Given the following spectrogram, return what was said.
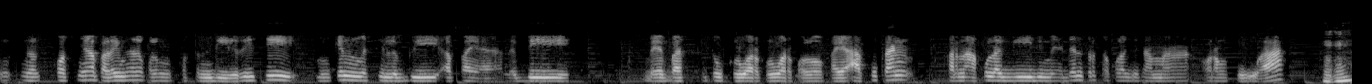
ngekosnya apalagi misalnya kalau ngekos sendiri sih mungkin mesti lebih apa ya lebih bebas itu keluar-keluar. Kalau kayak aku kan karena aku lagi di Medan terus aku lagi sama orang tua. Mm-mm.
